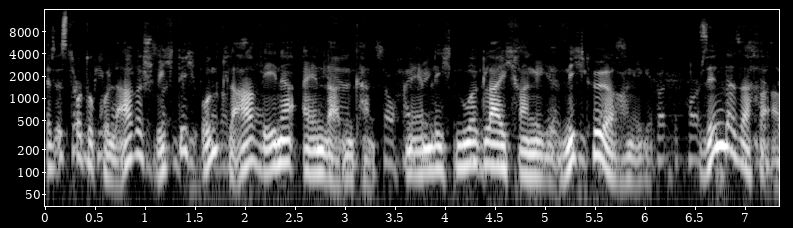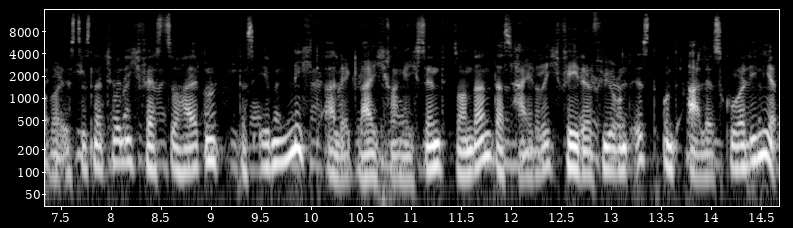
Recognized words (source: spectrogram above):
Es ist protokollarisch wichtig und klar, wen er einladen kann, nämlich nur Gleichrangige, nicht Höherrangige. Sinn der Sache aber ist es natürlich festzuhalten, dass eben nicht alle gleichrangig sind, sondern dass Heydrich federführend ist und alles koordiniert.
